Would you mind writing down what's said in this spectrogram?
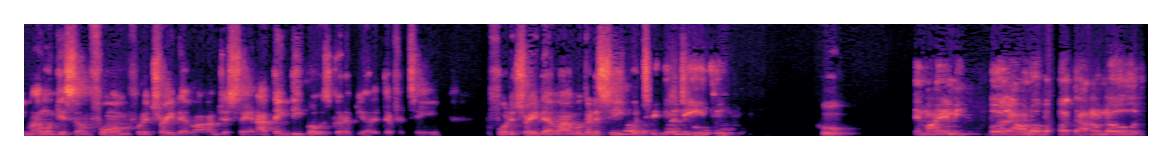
you might want to get something for him before the trade deadline. I'm just saying. I think Depot is going to be on a different team before the trade deadline. We're going to see what Would be teams good to eat Who? In Miami, but I don't know about that. I don't know if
